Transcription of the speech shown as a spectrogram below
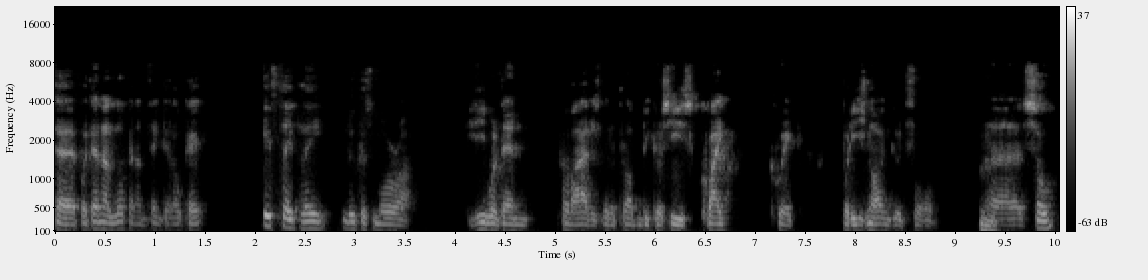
Uh, but then I look and I'm thinking, okay, if they play Lucas Moura, he will then provide us with a problem because he's quite quick, but he's not in good form. Mm. Uh, so,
